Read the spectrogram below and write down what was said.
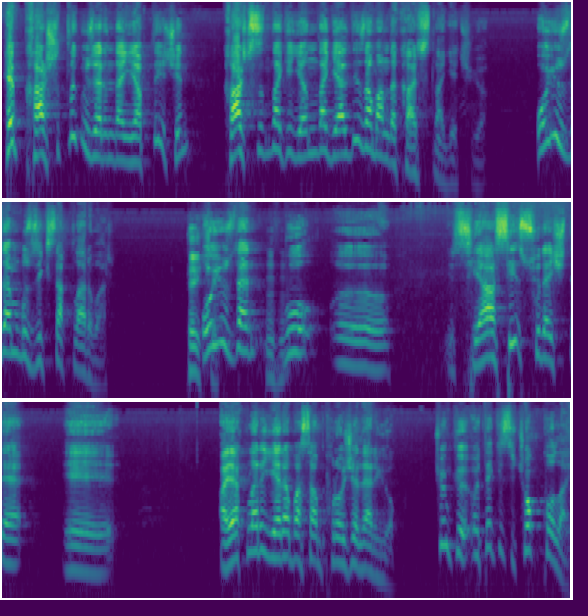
hep karşıtlık üzerinden yaptığı için karşısındaki yanına geldiği zaman da karşısına geçiyor. O yüzden bu zikzaklar var. Peki. O yüzden bu e, siyasi süreçte e, ayakları yere basan projeler yok. Çünkü ötekisi çok kolay.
